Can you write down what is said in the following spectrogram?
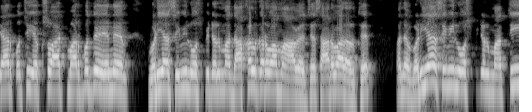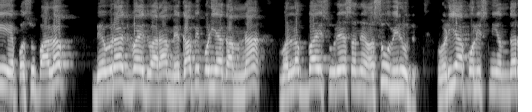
ત્યાર પછી એકસો આઠ મારફતે એને વડિયા સિવિલ હોસ્પિટલમાં દાખલ કરવામાં આવે છે સારવાર અર્થે. અને વડિયા સિવિલ હોસ્પિટલમાંથી એ પશુપાલક દેવરાજભાઈ દ્વારા મેઘાપીપળિયા ગામના વલ્લભભાઈ સુરેશ અને હસુ વિરુદ્ધ વડિયા પોલીસની અંદર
